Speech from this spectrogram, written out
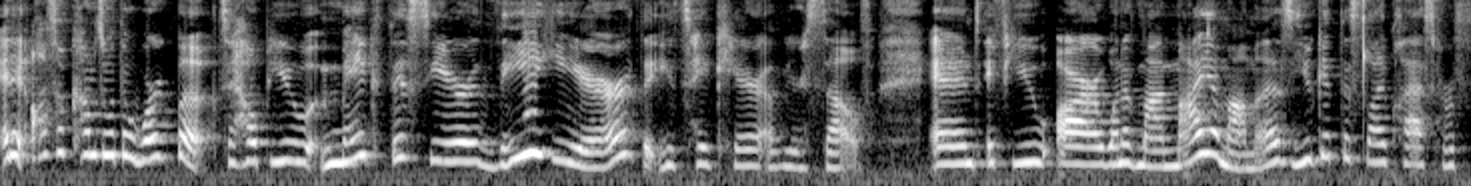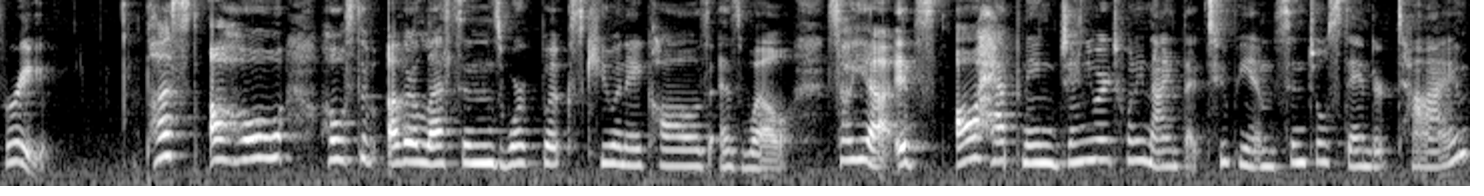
and it also comes with a workbook to help you make this year the year that you take care of yourself. And if you are one of my Maya Mamas, you get this live class for free plus a whole host of other lessons, workbooks, Q&A calls as well. So yeah, it's all happening January 29th at 2 p.m. Central Standard Time.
